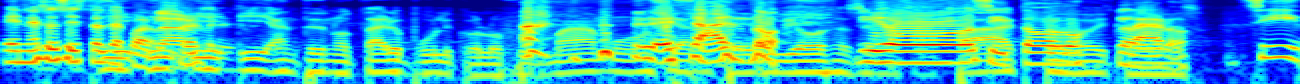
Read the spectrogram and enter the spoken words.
En eso sí estás de acuerdo. y, Claro. y- y ante notario público lo firmamos. Exacto. ante Dios, Dios y todo, claro. Sí,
